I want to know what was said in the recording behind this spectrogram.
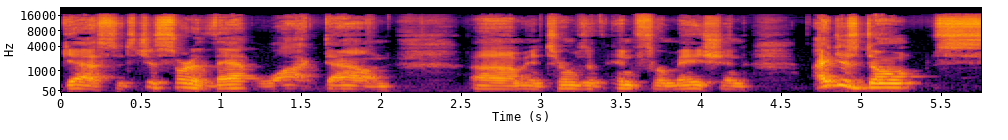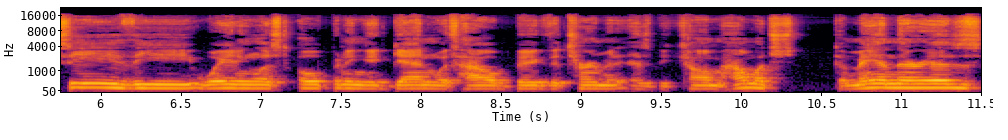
guess. It's just sort of that locked down um, in terms of information. I just don't see the waiting list opening again with how big the tournament has become, how much demand there is.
